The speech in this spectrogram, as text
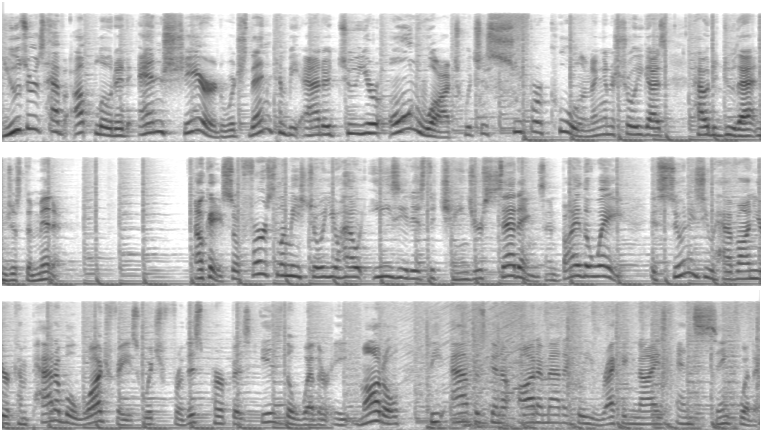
users have uploaded and shared, which then can be added to your own watch, which is super cool. And I'm going to show you guys how to do that in just a minute. Okay, so first let me show you how easy it is to change your settings. And by the way, as soon as you have on your compatible watch face, which for this purpose is the Weather 8 model, the app is going to automatically recognize and sync with it.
